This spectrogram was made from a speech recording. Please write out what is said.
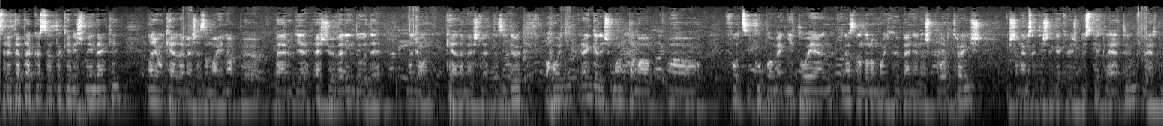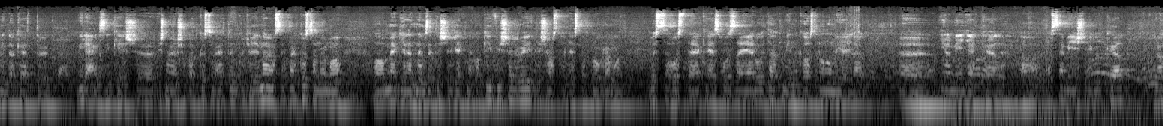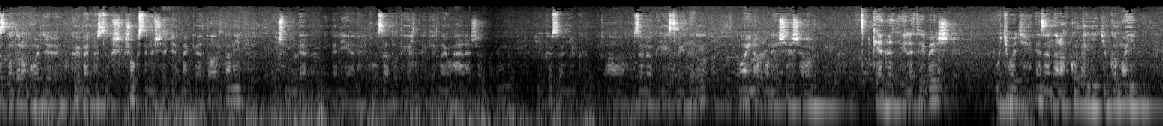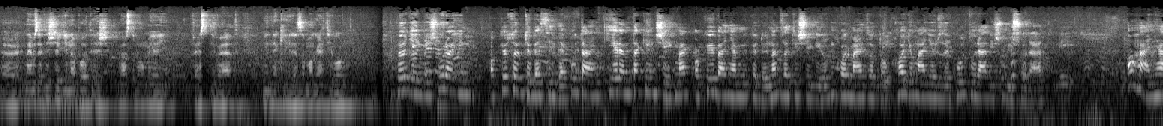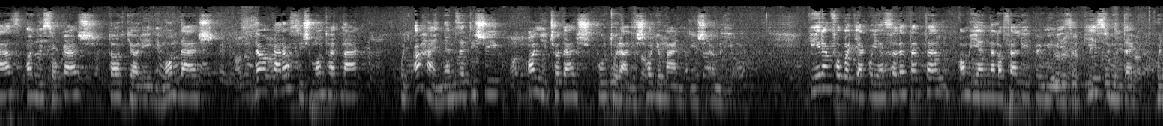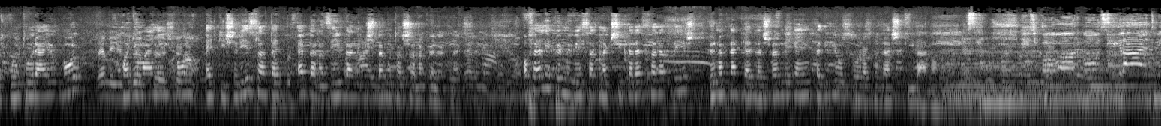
Szeretettel köszöntök én is mindenkit. Nagyon kellemes ez a mai nap, bár ugye esővel indul, de nagyon kellemes lett az idő. Ahogy reggel is mondtam a, a foci kupa megnyitóján, én azt gondolom, hogy Kőbányán a sportra is, és a nemzetiségekre is büszkék lehetünk, mert mind a kettő virágzik, és, és nagyon sokat köszönhetünk. Úgyhogy én nagyon szépen köszönöm a, a megjelent nemzetiségeknek a képviselőit, és azt, hogy ezt a programot összehozták, ehhez hozzájárultak, mind gasztronómiailag, élményekkel, a, a személyiségükkel. Én azt gondolom, hogy a kőbánya sokszínűségét meg kell tartani, és minden, minden ilyen hozzáadott értékét nagyon hálásak vagyunk. Úgyhogy köszönjük az önök részvételét mai napon is, és a kerület életébe is. Úgyhogy ezennel akkor megnyitjuk a mai Nemzetiségi Napot és Gasztronómiai Fesztivált. Mindenki érezze magát jól. Hölgyeim és uraim, a köszöntőbeszédek után kérem tekintsék meg a kőbányán működő nemzetiségi önkormányzatok hagyományőrző kulturális műsorát. Ahány ház, annyi szokás, tartja a régi mondás, de akár azt is mondhatnák, hogy ahány nemzetiség, annyi csodás kulturális hagyomány és emlék. Kérem fogadják olyan szeretettel, amilyennel a fellépő művészek készültek, hogy kultúrájukból, hagyományokból egy kis részletet ebben az évben is bemutassanak önöknek. A fellépő művészeknek sikeres szereplést, önöknek, kedves vendégeink pedig jó szórakozást kívánok! Egy szilárd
